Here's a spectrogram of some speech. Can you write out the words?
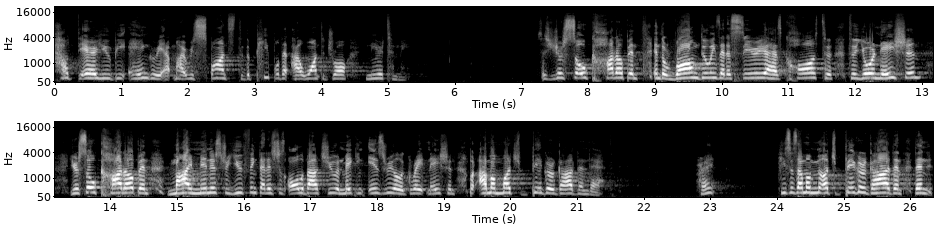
How dare you be angry at my response to the people that I want to draw near to me? says you're so caught up in, in the wrongdoings that Assyria has caused to, to your nation. You're so caught up in my ministry. You think that it's just all about you and making Israel a great nation. But I'm a much bigger God than that. Right? He says, I'm a much bigger God than, than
